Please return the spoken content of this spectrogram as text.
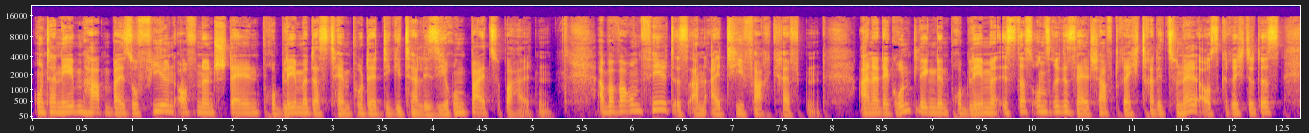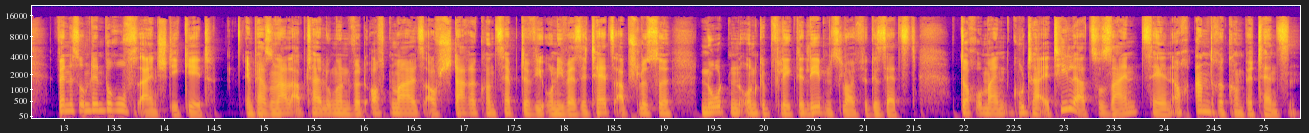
Unternehmen haben bei so vielen offenen Stellen Probleme, das Tempo der Digitalisierung beizubehalten. Aber warum fehlt es an IT-Fachkräften? Einer der grundlegenden Probleme ist, dass unsere Gesellschaft recht traditionell ausgerichtet ist, wenn es um den Berufseinstieg geht. In Personalabteilungen wird oftmals auf starre Konzepte wie Universitätsabschlüsse, Noten und gepflegte Lebensläufe gesetzt. Doch um ein guter ITler zu sein, zählen auch andere Kompetenzen.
